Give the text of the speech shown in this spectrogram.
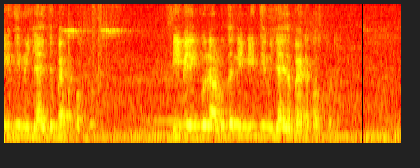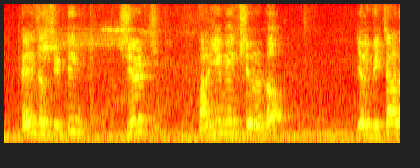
నీతి నిజాయితీ బయటకు వస్తుంది. సిబిఐ ఎంక్వైరీ అడిగితే నీ నీతి నిజాయితీ బయటకు వస్తుంది. కనీసం సిట్టింగ్ జడ్జ్ పర్యవేక్షణలో వీళ్ళు విచారణ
